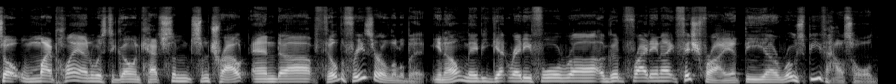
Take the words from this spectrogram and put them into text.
So my plan was to go and catch some some trout and uh, fill the freezer a little bit. You know, maybe get ready for uh, a good Friday night fish fry at the uh, roast beef household.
